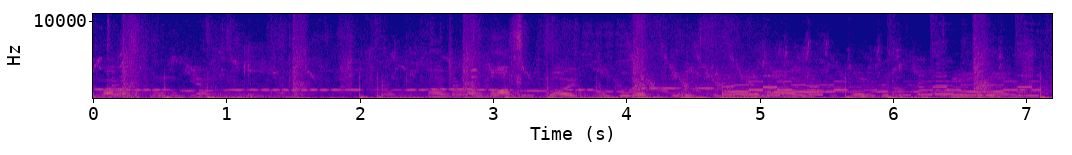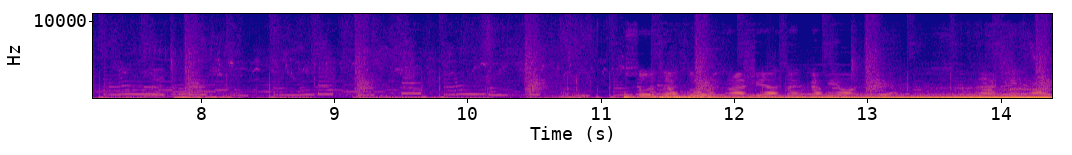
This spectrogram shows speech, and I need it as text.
Ima na šumu jedan. A, a dobro, čovjek sam tu već koristi da znajući. Čovjek da to koristi. To je drago. za tu, znači ja sam kamionđija. Znači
